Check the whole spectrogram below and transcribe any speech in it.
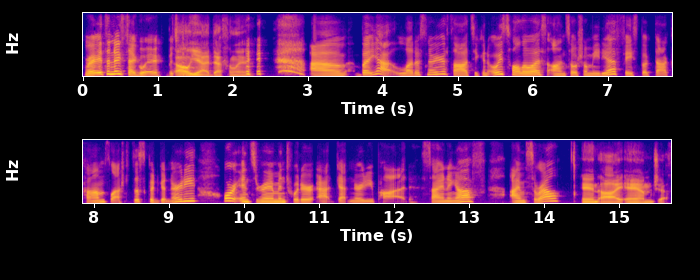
Right? It's a nice segue. Between Oh, yeah, definitely. um, but yeah, let us know your thoughts. You can always follow us on social media, facebook.com slash this could get nerdy, or Instagram and Twitter at get nerdy pod. Signing off, I'm Sorrel. and I am Jeff.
